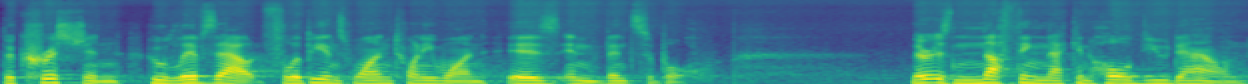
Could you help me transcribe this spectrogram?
The Christian who lives out Philippians 1:21 is invincible. There is nothing that can hold you down.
